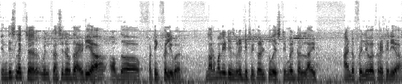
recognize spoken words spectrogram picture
In this lecture, we'll consider the idea of the fatigue failure. Normally, it is very difficult to estimate the life and the failure criteria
